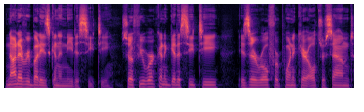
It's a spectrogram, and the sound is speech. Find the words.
not everybody's going to need a CT. So if you weren't going to get a CT, is there a role for point of care ultrasound?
